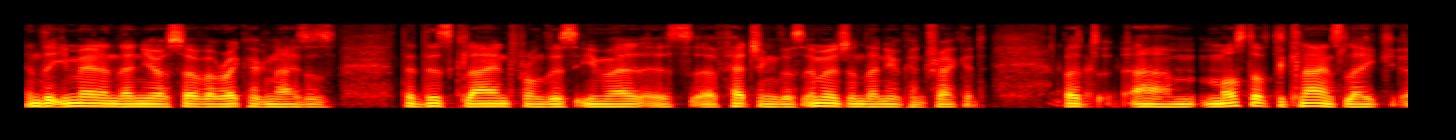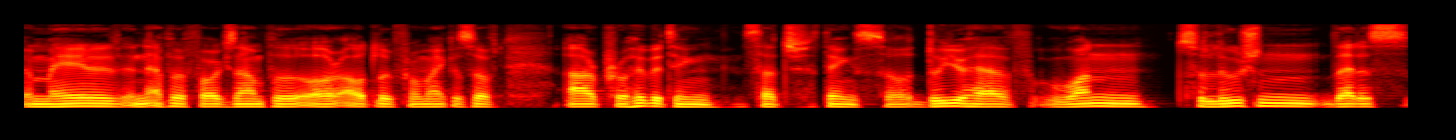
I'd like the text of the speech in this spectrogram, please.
in the email, and then your server recognizes that this client from this email is uh, fetching this image, and then you can track it. But um, most of the clients, like a Mail in Apple, for example, or Outlook from Microsoft, are prohibiting such things. So, do you have one solution that is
